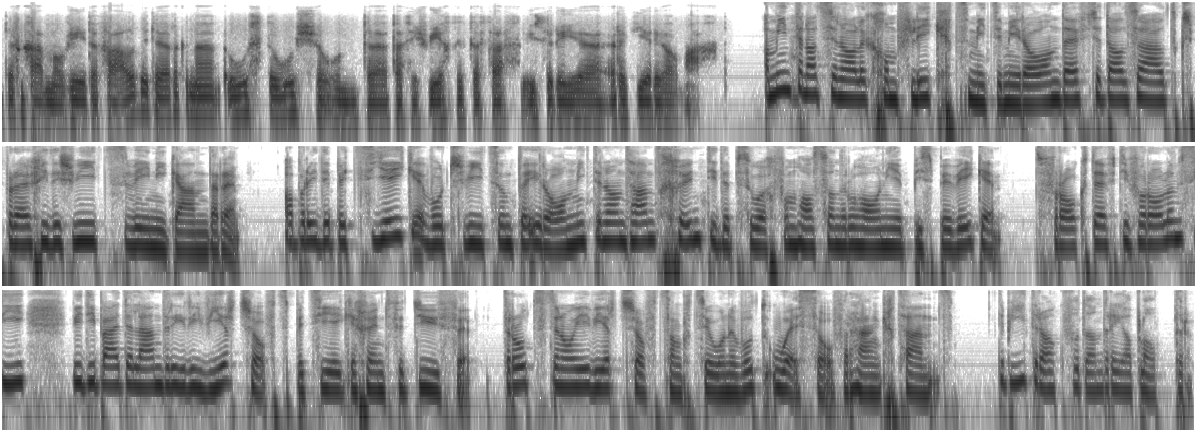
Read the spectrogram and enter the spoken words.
Das kann man auf jeden Fall bei denen austauschen und äh, das ist wichtig, dass das unsere äh, Regierung auch macht. Am internationalen Konflikt mit dem Iran dürften also auch die Gespräche in der Schweiz wenig ändern. Aber in den Beziehungen, die die Schweiz und der Iran miteinander haben, könnte der Besuch von Hassan Rouhani etwas bewegen. Die Frage dürfte vor allem sein, wie die beiden Länder ihre Wirtschaftsbeziehungen können vertiefen können, trotz der neuen Wirtschaftssanktionen, die die USA verhängt haben. Der Beitrag von Andrea Blatter.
